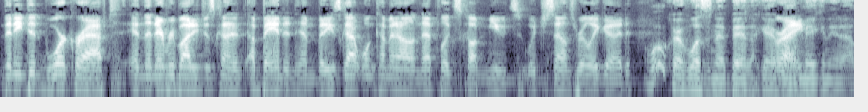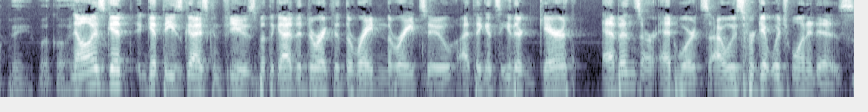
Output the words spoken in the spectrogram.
Then he did Warcraft, and then everybody just kind of abandoned him. But he's got one coming out on Netflix called Mute, which sounds really good. Warcraft wasn't that bad like everybody Right. making it out. be, But go ahead. Now, I always get get these guys confused, but the guy that directed the Raid and the Raid Two, I think it's either Gareth Evans or Edwards. I always forget which one it is.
